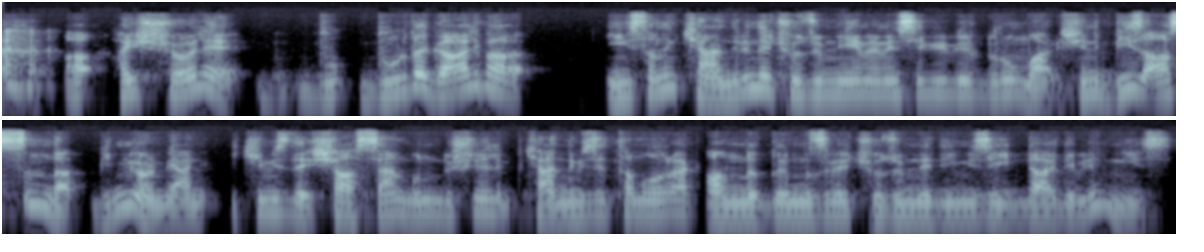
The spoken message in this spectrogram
A- Hayır şöyle bu, burada galiba insanın kendini de çözümleyememesi gibi bir durum var. Şimdi biz aslında bilmiyorum yani ikimiz de şahsen bunu düşünelim. Kendimizi tam olarak anladığımızı ve çözümlediğimizi iddia edebilir miyiz?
